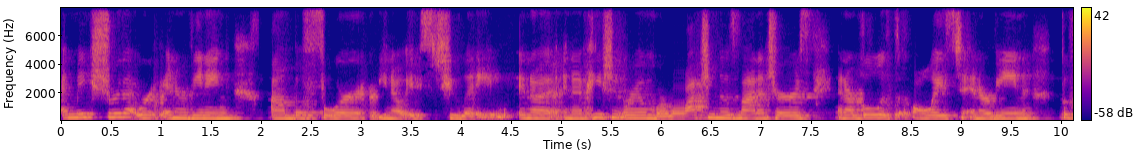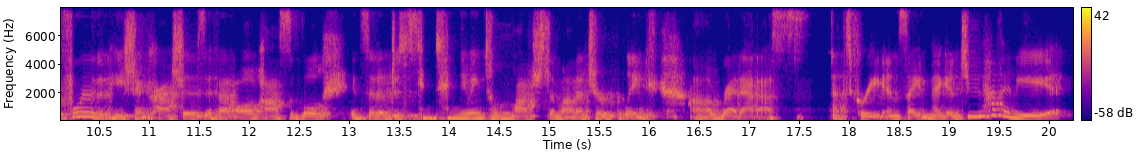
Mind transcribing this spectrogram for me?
and make sure that we're intervening um, before you know it's too late in a in a patient room we're watching those monitors and our goal is always to intervene before the patient crashes if at all possible instead of just continuing to watch the monitor blink uh, red at us. That's great insight megan. Do you have any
